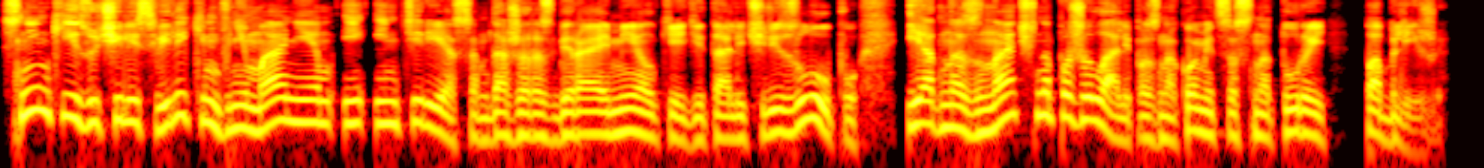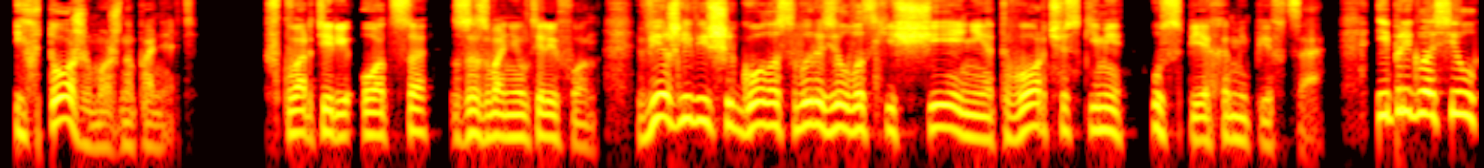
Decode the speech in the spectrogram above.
снимки изучили с великим вниманием и интересом, даже разбирая мелкие детали через лупу, и однозначно пожелали познакомиться с натурой поближе. Их тоже можно понять. В квартире отца зазвонил телефон. Вежливейший голос выразил восхищение творческими успехами певца и пригласил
